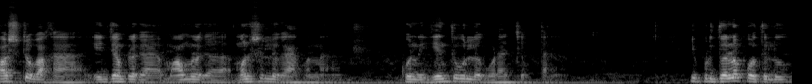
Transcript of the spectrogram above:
ఫస్ట్ ఒక ఎగ్జాంపుల్గా మామూలుగా మనుషుల్లో కాకుండా కొన్ని జంతువుల్లో కూడా చెప్తాను. ఇప్పుడు దున్నపోతులు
